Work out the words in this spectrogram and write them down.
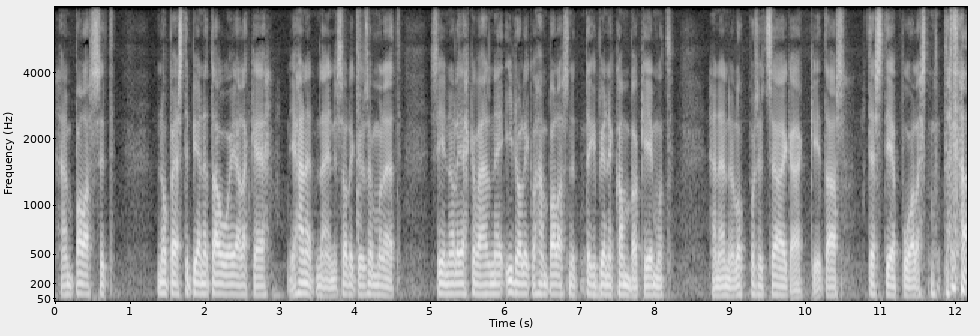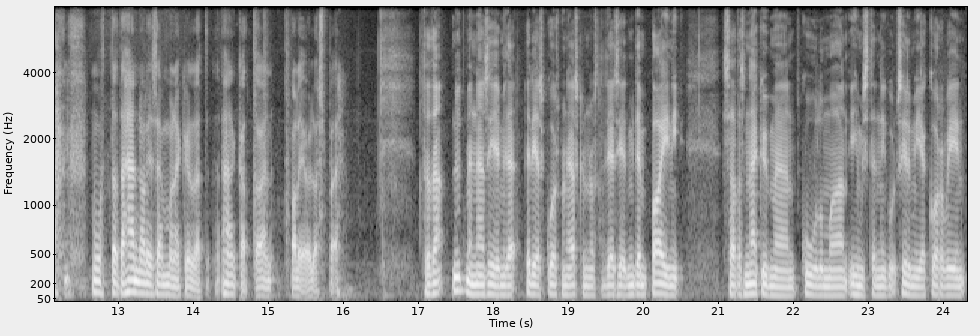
hän palasi sit nopeasti pienen tauon jälkeen ja hänet näin, niin se oli kyllä semmoinen, että siinä oli ehkä vähän sellainen idoli, kun hän palasi nyt teki pienen comebackin, mutta hänen loppui sitten se aika äkkiä taas testien puolesta, mutta, tota, mutta tota, hän oli semmoinen kyllä, että hän katsoi paljon ylöspäin. Tota, nyt mennään siihen, mitä Elias Kuosmanen äsken nosti esiin, että miten paini saataisiin näkymään, kuulumaan ihmisten niin kuin silmiin ja korviin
